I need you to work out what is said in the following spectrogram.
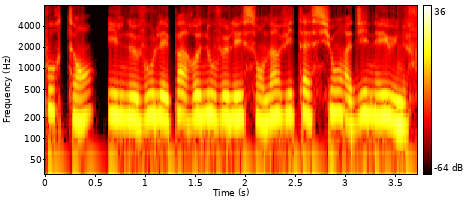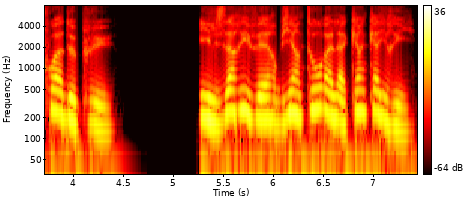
Pourtant, il ne voulait pas renouveler son invitation à dîner une fois de plus. Ils arrivèrent bientôt à la quincaillerie.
